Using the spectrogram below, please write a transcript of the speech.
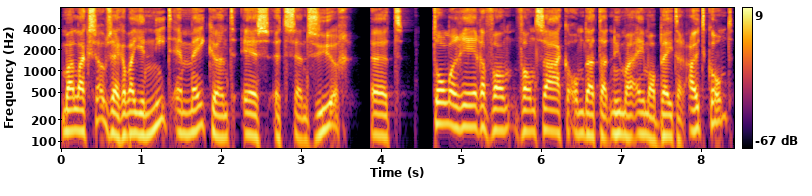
maar laat ik zo zeggen, waar je niet in mee kunt, is het censuur, het tolereren van, van zaken, omdat dat nu maar eenmaal beter uitkomt.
